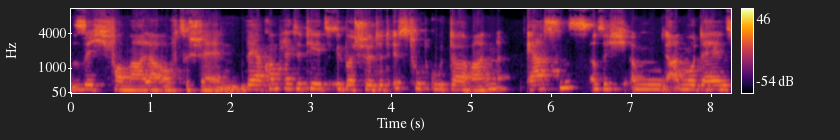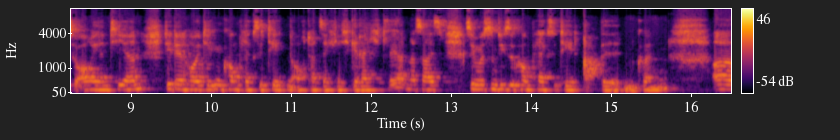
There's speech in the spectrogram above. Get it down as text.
sich formaler aufzustellen. Wer komplexitätsüberschüttet ist, tut gut daran, erstens sich ähm, an Modellen zu orientieren, die den heutigen Komplexitäten auch tatsächlich gerecht werden. Das heißt, sie müssen diese Komplexität abbilden können. Äh,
